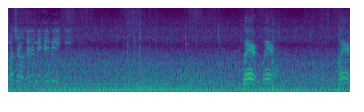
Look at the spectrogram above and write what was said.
Watch out, enemy heavy. Where? Where? Where?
